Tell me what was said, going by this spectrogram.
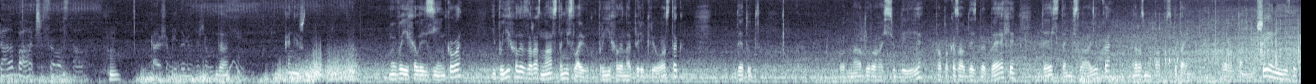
Да, багатше село стало. Хм. Каже, що бідно люди живуть. Да. Звісно. Ми виїхали з Зінькова і поїхали зараз на Станіславівку. Приїхали на перекресток, де тут одна дорога сюди. Папа казав десь Бебехи, десь Станіславівка. Зараз ми папу спитаємо. О, там машини їздять.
